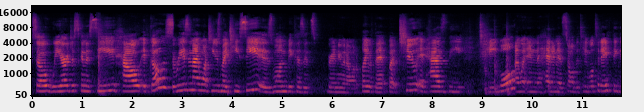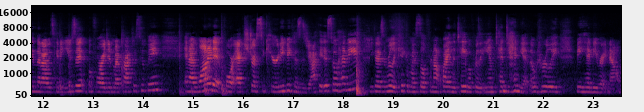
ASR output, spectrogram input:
So we are just gonna see how it goes. The reason I want to use my TC is one, because it's brand new and I want to play with it, but two, it has the table. I went in ahead and installed the table today thinking that I was going to use it before I did my practice hooping. And I wanted it for extra security because the jacket is so heavy. You guys, I'm really kicking myself for not buying the table for the EM1010 yet. That would really be handy right now.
